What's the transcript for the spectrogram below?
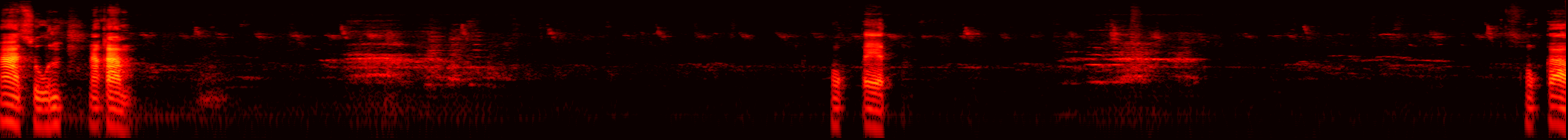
ห้าศูนย์นะครับหกแปด หกเก้า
